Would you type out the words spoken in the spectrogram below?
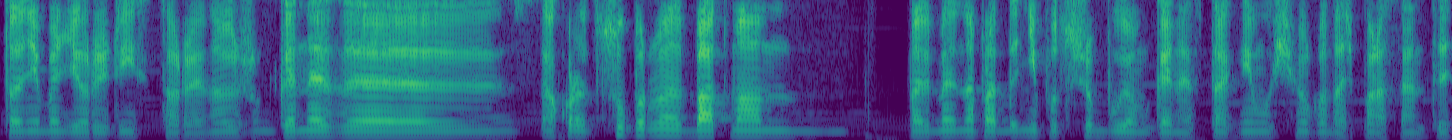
to nie będzie origin story. No już genezę, akurat Superman, Batman naprawdę nie potrzebują genez, tak? Nie musimy oglądać parasenty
